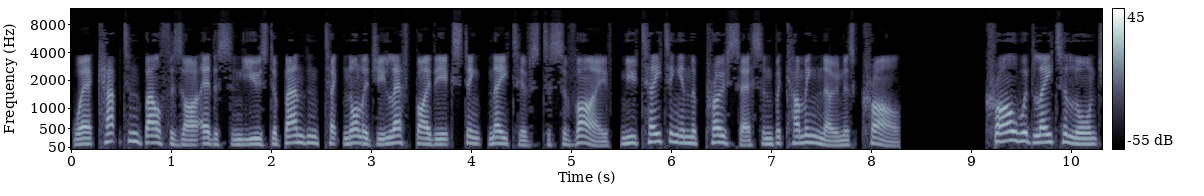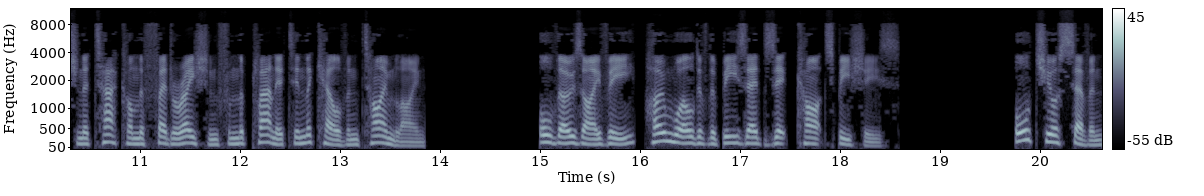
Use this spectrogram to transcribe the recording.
where Captain Balthazar Edison used abandoned technology left by the extinct natives to survive, mutating in the process and becoming known as Krall. Krall would later launch an attack on the Federation from the planet in the Kelvin timeline. Although IV, homeworld of the BZ-Zik cart species. Altior 7,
